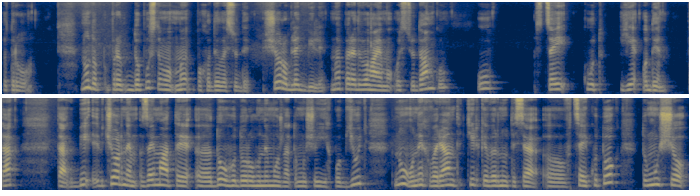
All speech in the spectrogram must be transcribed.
Петрова. Ну, допустимо, ми походили сюди. Що роблять білі? Ми передвигаємо ось цю дамку у цей кут Є1. Так? Так, чорним займати е, довгу дорогу не можна, тому що їх поб'ють. Ну, у них варіант тільки вернутися е, в цей куток, тому що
